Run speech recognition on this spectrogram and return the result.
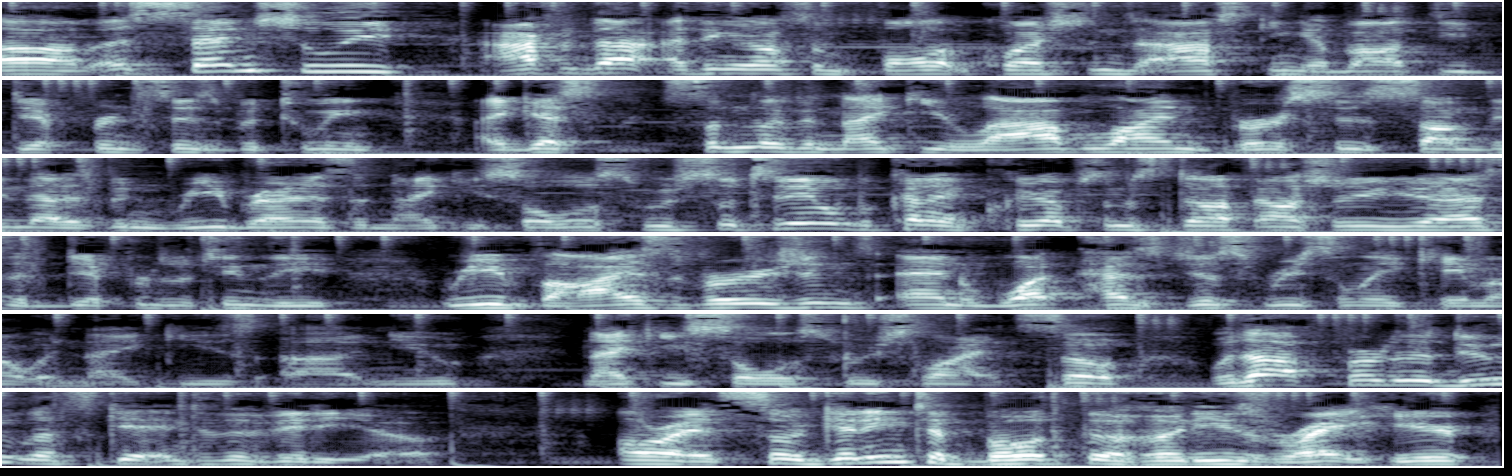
Um, essentially, after that, I think I got some follow-up questions asking about the differences between, I guess, something like the Nike Lab line versus something that has been rebranded as the Nike Solo Swoosh. So today we'll kind of clear up some stuff. I'll show you guys the difference between the revised versions and what has just recently came out with Nike's uh, new Nike Solo Swoosh line. So without further ado, let's get into the video. All right, so getting to both the hoodies right here.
